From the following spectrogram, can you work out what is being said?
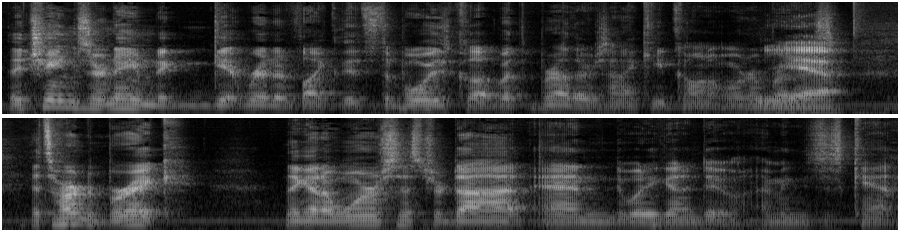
they changed their name to get rid of like it's the boys club with the brothers and i keep calling it warner brothers. Yeah. it's hard to break. They got a warner sister dot and what are you going to do? I mean you just can't.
